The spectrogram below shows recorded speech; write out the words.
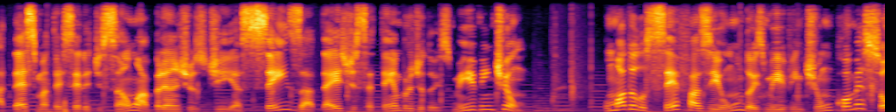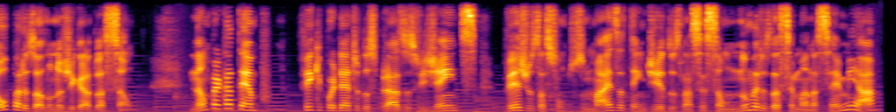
A 13ª edição abrange os dias 6 a 10 de setembro de 2021. O módulo C Fase 1 2021 começou para os alunos de graduação. Não perca tempo! Fique por dentro dos prazos vigentes, veja os assuntos mais atendidos na seção Números da Semana CMA,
